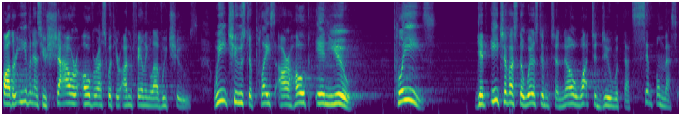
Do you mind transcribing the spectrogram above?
Father, even as you shower over us with your unfailing love, we choose. We choose to place our hope in you. Please give each of us the wisdom to know what to do with that simple message,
